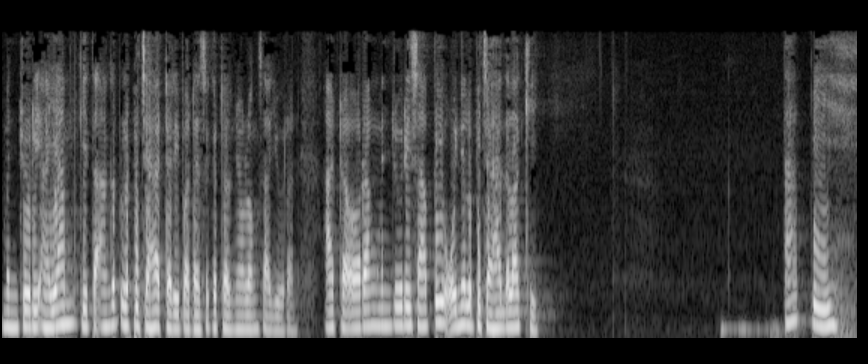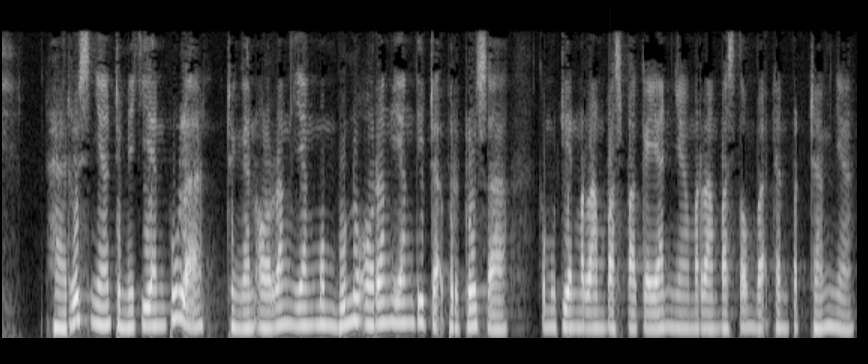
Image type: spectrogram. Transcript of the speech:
mencuri ayam, kita anggap lebih jahat daripada sekedar nyolong sayuran. Ada orang mencuri sapi, oh ini lebih jahat lagi. Tapi harusnya demikian pula dengan orang yang membunuh orang yang tidak berdosa, kemudian merampas pakaiannya, merampas tombak dan pedangnya,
